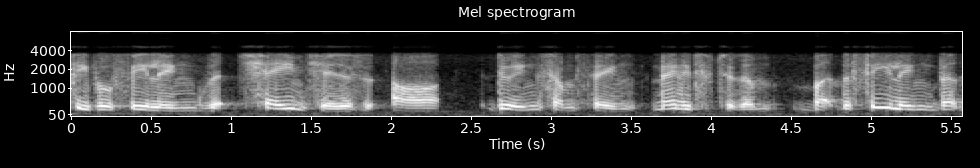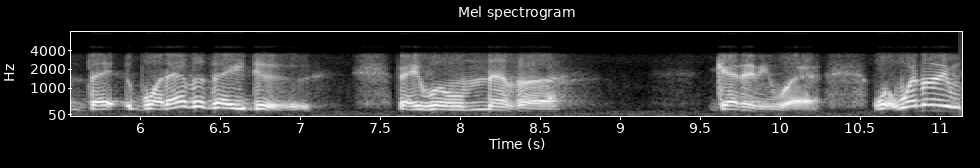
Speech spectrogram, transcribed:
people feeling that changes are doing something negative to them, but the feeling that they, whatever they do, they will never get anywhere. When I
